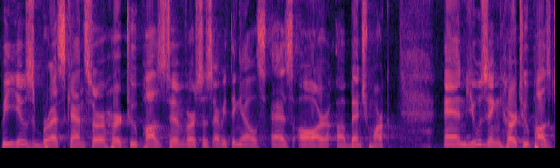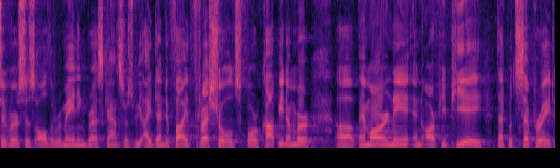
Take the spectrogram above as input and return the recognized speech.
we used breast cancer, HER2 positive versus everything else as our uh, benchmark. And using HER2 positive versus all the remaining breast cancers, we identified thresholds for copy number, uh, mRNA, and RPPA that would separate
